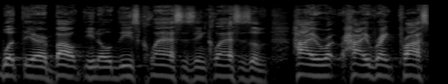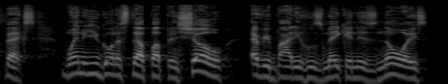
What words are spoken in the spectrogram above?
what they are about, you know, these classes and classes of high high ranked prospects, when are you going to step up and show everybody who's making this noise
